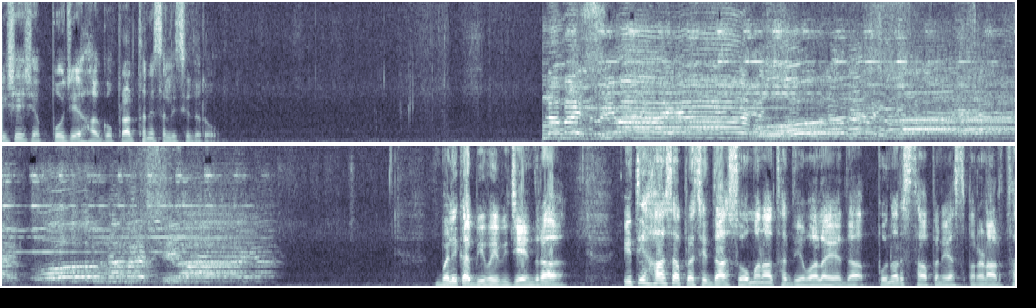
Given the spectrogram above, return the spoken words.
ವಿಶೇಷ ಪೂಜೆ ಹಾಗೂ ಪ್ರಾರ್ಥನೆ ಸಲ್ಲಿಸಿದರು. ಬಳಿಕ ಬಿವೈ ವಿಜಯೇಂದ್ರ, ಇತಿಹಾಸ ಪ್ರಸಿದ್ಧ ಸೋಮನಾಥ ದೇವಾಲಯದ ಪುನರ್ ಸ್ಥಾಪನೆಯ ಸ್ಮರಣಾರ್ಥ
